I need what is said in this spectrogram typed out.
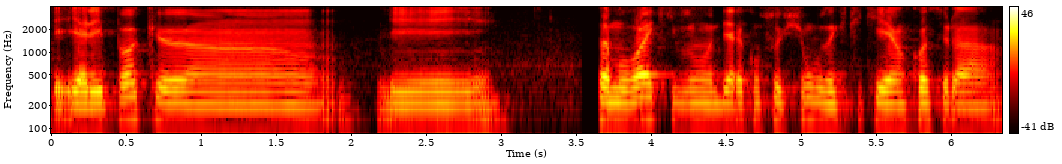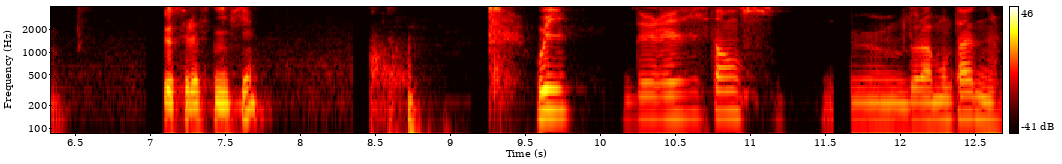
Et à, l'époque, euh, les samouraïs qui vous ont aidé à la construction vous expliquaient en quoi cela, que cela signifiait? Oui, des résistances de la montagne.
